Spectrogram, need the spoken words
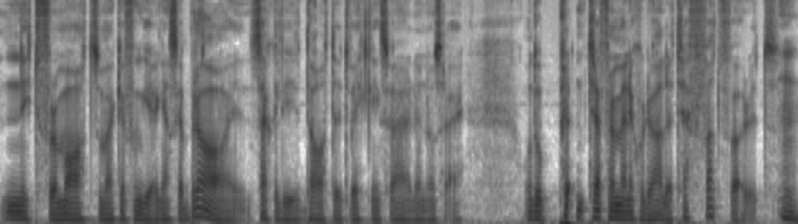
nytt format som verkar fungera ganska bra. Särskilt i datautvecklingsvärlden och sådär. Och då träffar du människor du aldrig träffat förut. Mm.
